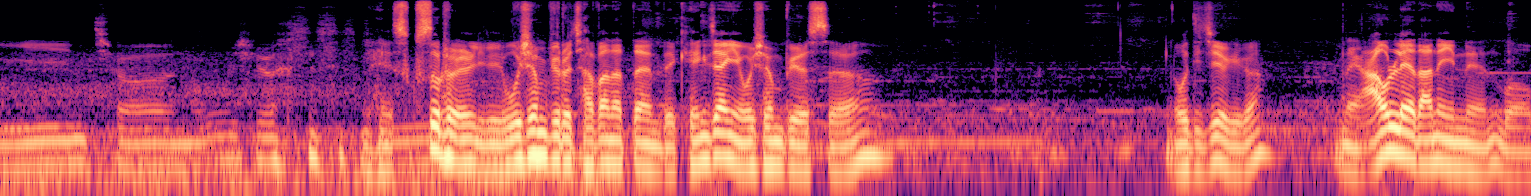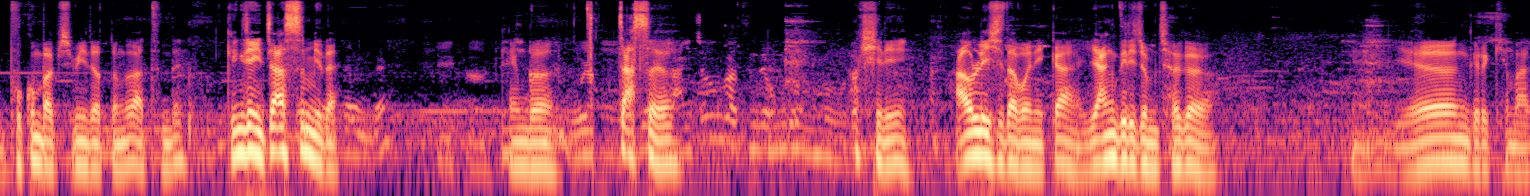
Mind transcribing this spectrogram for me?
인천 오션. 네 숙소를 오션뷰로 잡아놨다는데 굉장히 오션뷰였어요. 어디지 여기가? 네 아울렛 안에 있는 뭐 볶음밥집이었던 것 같은데 굉장히 짰습니다. 그냥 뭐 짰어요. 확실히 아울렛이다 보니까 양들이 좀 적어요 예, 영 그렇게 막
